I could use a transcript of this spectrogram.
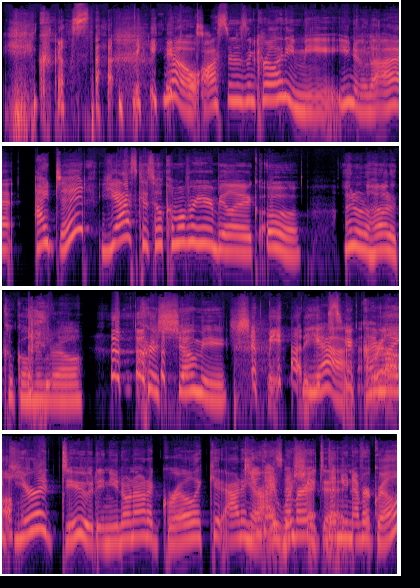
he grills that meat. no, Austin doesn't grill any meat. You know that. I did. Yes, because he'll come over here and be like, "Oh, I don't know how to cook on the grill." Chris, show me. Show me how to Yeah, use your I'm like, you're a dude and you don't know how to grill. Like, get out of here. I wish never, you did. Then you never grill.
